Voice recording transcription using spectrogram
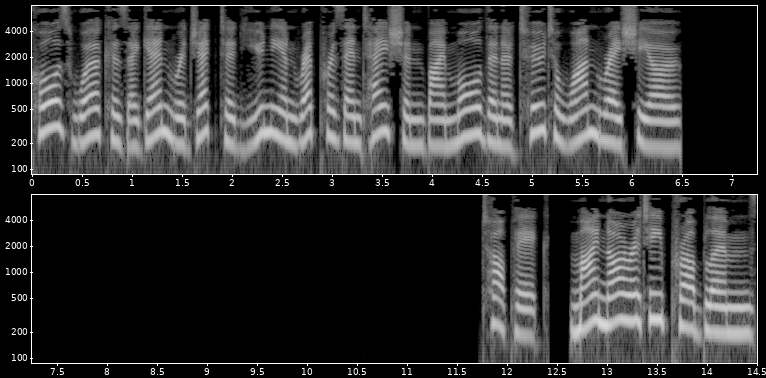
Coors workers again rejected union representation by more than a 2 to 1 ratio. Minority problems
